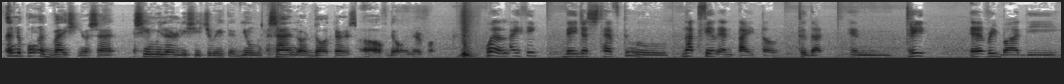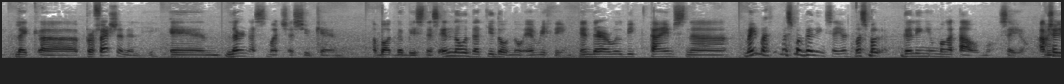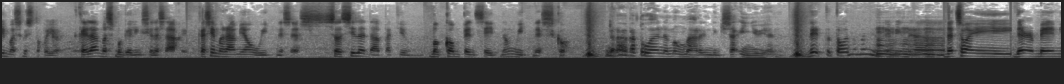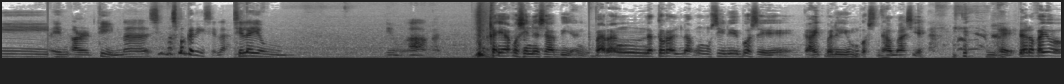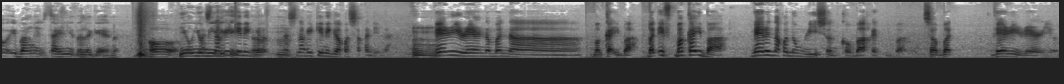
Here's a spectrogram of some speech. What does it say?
Ano pong advice nyo sa similarly situated, yung son or daughters of the owner po? Well, I think they just have to not feel entitled to that and treat everybody like uh, professionally and learn as much as you can about the business and know that you don't know everything and there will be times na may mas, mas magaling sa'yo mas magaling yung mga tao mo sa'yo actually mas gusto ko yun kailangan mas magaling sila sa akin kasi marami akong weaknesses so sila dapat yung mag-compensate ng weakness ko Nakakatuwa namang marinig sa inyo yan. Hindi, totoo naman yun. I mean, uh, that's why there are many in our team na mas magaling sila. Sila yung yung aangat. Kaya ako sinasabi yan, parang natural na kung sino yung boss eh, kahit mali yung boss, tama siya. Pero kayo, ibang style niyo talaga, ano? Oo. Yung mas humility. nakikinig, Oh, mm. mas nakikinig ako sa kanila. Mm. Very rare naman na magkaiba. But if magkaiba, meron ako nung reason ko bakit iba. So, but very rare yun.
